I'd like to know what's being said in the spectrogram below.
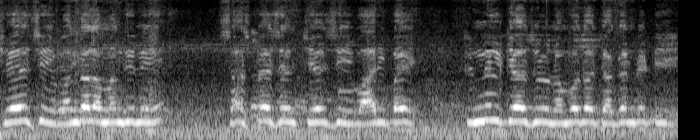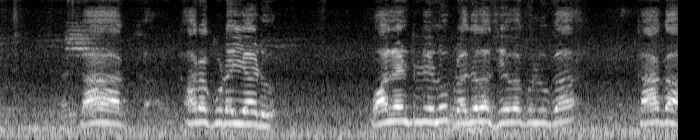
చేసి వందల మందిని సస్పెన్షన్ చేసి వారిపై క్రిమినల్ కేసులు నమోదు జగన్ రెడ్డి కా- కారకుడయ్యాడు. వాలంటీర్లను ప్రజల సేవకులుగా కాగా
